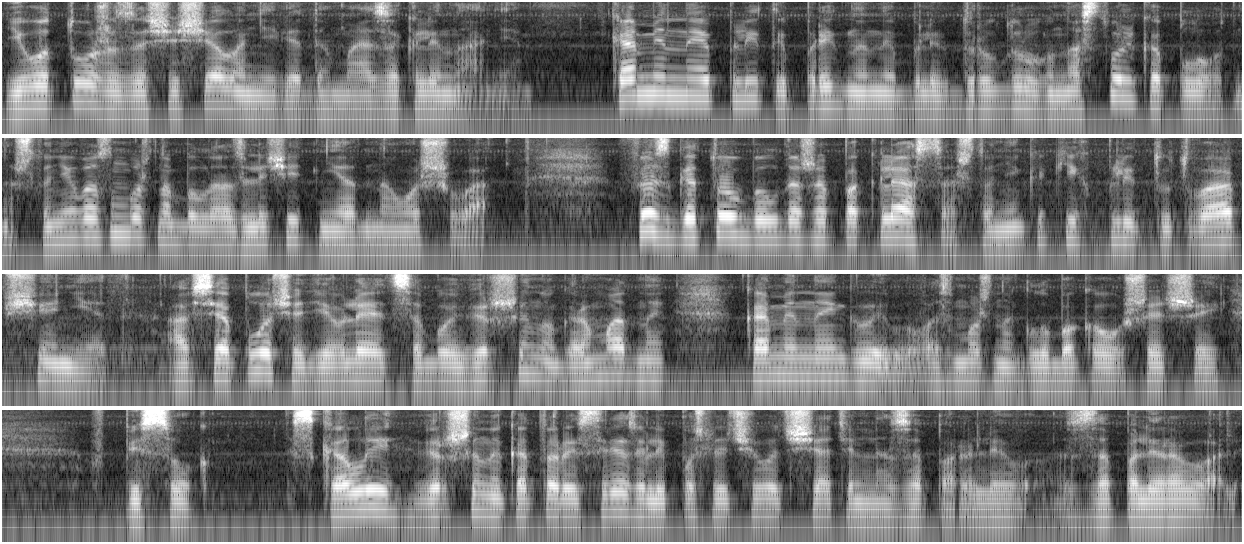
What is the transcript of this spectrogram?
его тоже защищало неведомое заклинание. Каменные плиты пригнаны были друг к другу настолько плотно, что невозможно было различить ни одного шва. Фесс готов был даже поклясться, что никаких плит тут вообще нет, а вся площадь является собой вершину громадной каменной глыбы, возможно, глубоко ушедшей в песок скалы, вершины которой срезали, после чего тщательно заполировали.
